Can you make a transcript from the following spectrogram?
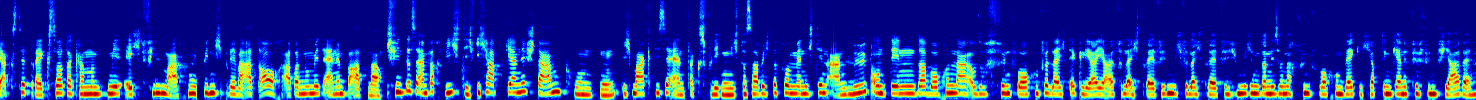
ärgste Drecksau, da kann man mit mir echt viel machen. Bin ich privat auch, aber nur mit einem Partner. Ich finde das einfach wichtig. Ich habe gerne Stammkunden. Ich mag diese Eintagsfliegen nicht. Was habe ich davon, wenn ich den anlüge und den da wochenlang, also fünf Wochen vielleicht erkläre, ja, vielleicht treffe ich mich, vielleicht treffe ich mich und dann ist er nach fünf Wochen weg. Ich habe den gerne für fünf Jahre,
